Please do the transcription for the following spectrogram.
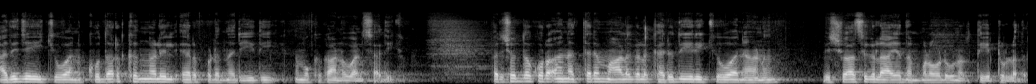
അതിജയിക്കുവാൻ കുതർക്കങ്ങളിൽ ഏർപ്പെടുന്ന രീതി നമുക്ക് കാണുവാൻ സാധിക്കും. പരിശുദ്ധ ഖുർആൻ അത്തരം ആളുകളെ കരുതിയിരിക്കുവാനാണ് വിശ്വാസികളായ നമ്മളോട് ഉണർത്തിയിട്ടുള്ളത്.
